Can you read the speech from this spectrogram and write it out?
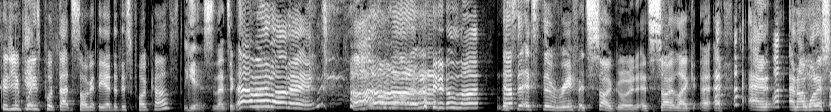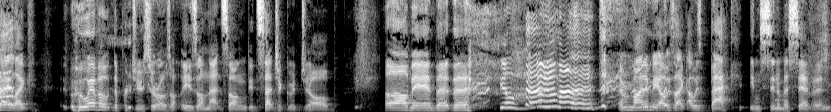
Could you please put that song at the end of this podcast? Yes, that's a. Everybody. I don't want to It's the, it's the riff. It's so good. It's so like, uh, uh, and and I want to say like, whoever the producer is on, is on that song did such a good job. Oh man, the the. It reminded me. I was like, I was back in Cinema Seven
